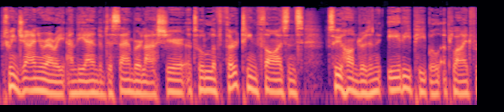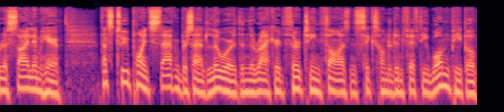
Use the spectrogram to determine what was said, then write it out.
Between January and the end of December last year, a total of 13,280 people applied for asylum here. That's 2.7% lower than the record 13,651 people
